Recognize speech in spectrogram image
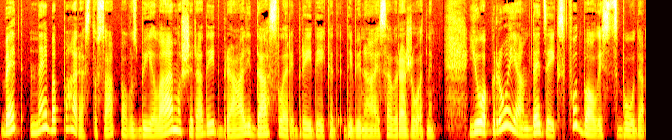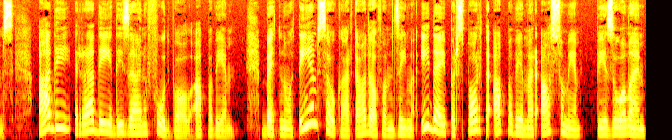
Bet neba parastus apavus bija lēmuši radīt brāļi Dasleri brīdī, kad dibināja savu ražotni. Jo projām dedzīgs futbolists būdams, Adī radīja dizainu futbola apaviem. Bet no tiem savukārt Adolfam dzima ideja par sporta apaviem ar asumiem, pie zolēm,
